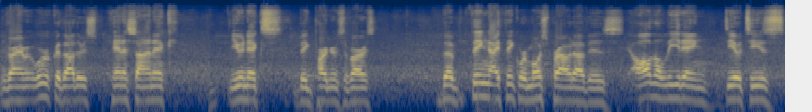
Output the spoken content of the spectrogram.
environment. We work with others, Panasonic, Unex, big partners of ours. The thing I think we're most proud of is all the leading DOTs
